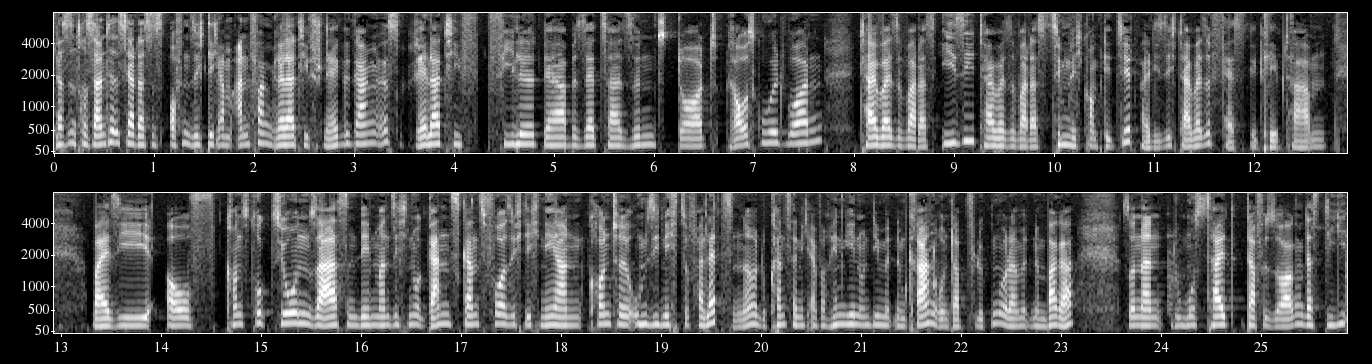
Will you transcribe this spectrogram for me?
das Interessante ist ja, dass es offensichtlich am Anfang relativ schnell gegangen ist. Relativ viele der Besetzer sind dort rausgeholt worden. Teilweise war das easy, teilweise war das ziemlich kompliziert, weil die sich teilweise festgeklebt haben weil sie auf Konstruktionen saßen, denen man sich nur ganz, ganz vorsichtig nähern konnte, um sie nicht zu verletzen. Ne? Du kannst ja nicht einfach hingehen und die mit einem Kran runterpflücken oder mit einem Bagger, sondern du musst halt dafür sorgen, dass die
